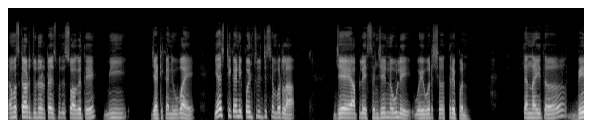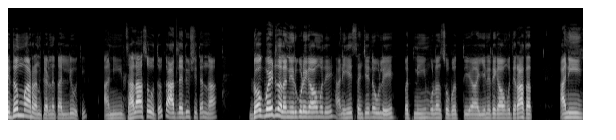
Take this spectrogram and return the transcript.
नमस्कार ज्युनियर टाईम्समध्ये स्वागत आहे. मी ज्या ठिकाणी उभा आहे याच ठिकाणी पंचवीस डिसेंबरला जे आपले संजय नवले वय वर्ष त्रेपन्न त्यांना इथं बेदम मारहाण करण्यात आलेली होती. आणि झालं असं होतं का आदल्या दिवशी त्यांना डॉग बाईट झाला निरगुडे गावामध्ये. आणि हे संजय नवले पत्नी मुलांसोबत या येणेरे गावामध्ये राहतात. आणि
